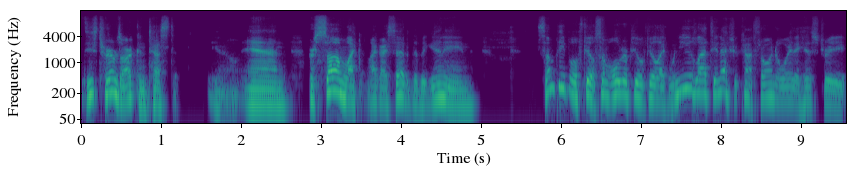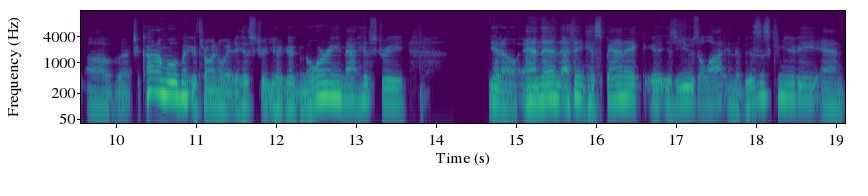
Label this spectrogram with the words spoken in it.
These terms are contested, you know, and for some, like like I said at the beginning, some people feel, some older people feel like when you use Latinx, you're kind of throwing away the history of the Chicano movement. You're throwing away the history. You're, you're ignoring that history you know and then i think hispanic is used a lot in the business community and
